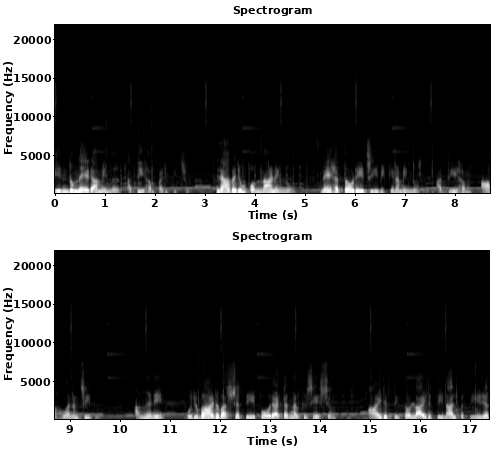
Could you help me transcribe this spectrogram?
എന്തും നേടാമെന്ന് അദ്ദേഹം പഠിപ്പിച്ചു. എല്ലാവരും ഒന്നാണെന്നും സ്നേഹത്തോടെ ജീവിക്കണമെന്നും അദ്ദേഹം ആഹ്വാനം ചെയ്തു. അങ്ങനെ ഒരുപാട് വർഷത്തെ പോരാട്ടങ്ങൾക്ക് ശേഷം ആയിരത്തി തൊള്ളായിരത്തി നാൽപ്പത്തിയേഴ്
